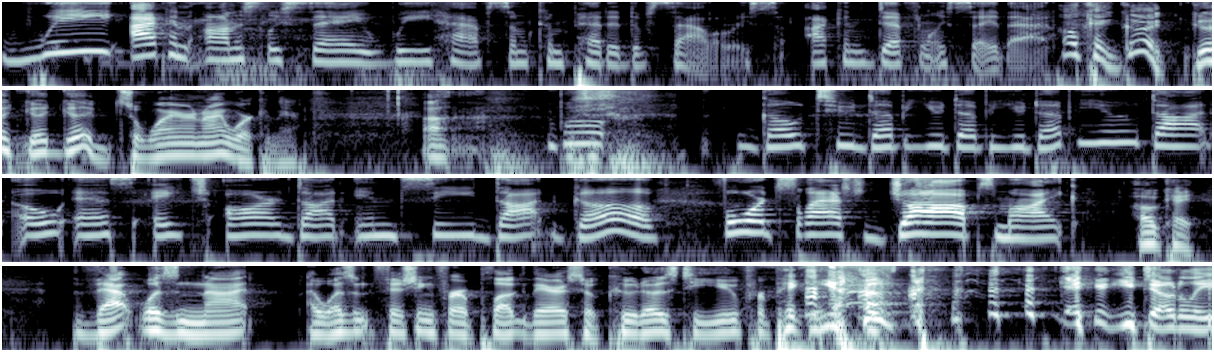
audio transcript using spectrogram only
We, I can honestly say we have some competitive salaries. I can definitely say that. Okay, good, good, good, good. So why aren't I working there? Uh, well, go to www.oshr.nc.gov forward slash jobs, Mike. Okay, that was not. I wasn't fishing for a plug there, so kudos to you for picking up. you totally,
